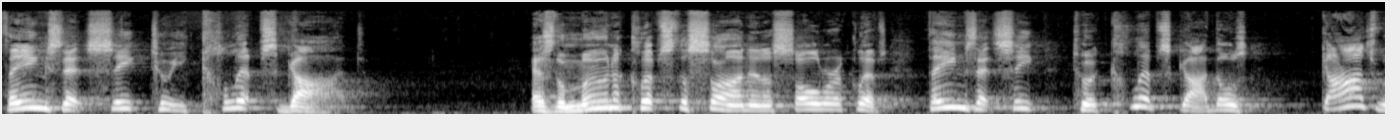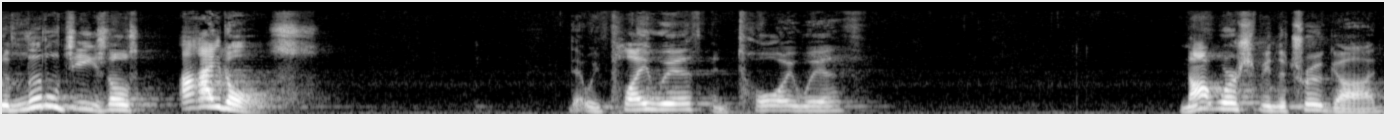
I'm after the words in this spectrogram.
Things that seek to eclipse God. As the moon eclipses the sun in a solar eclipse. Things that seek to eclipse God, those gods with little g's, those idols that we play with and toy with. Not worshiping the true God,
